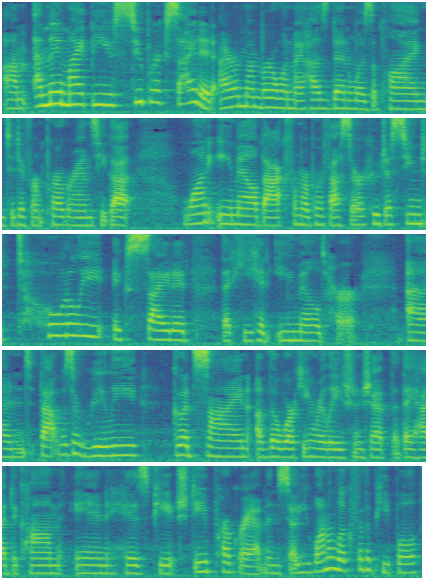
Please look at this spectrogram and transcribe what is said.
Um, and they might be super excited. I remember when my husband was applying to different programs, he got one email back from a professor who just seemed totally excited that he had emailed her. And that was a really good sign of the working relationship that they had to come in his PhD program. And so you want to look for the people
